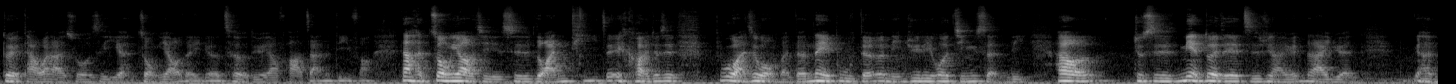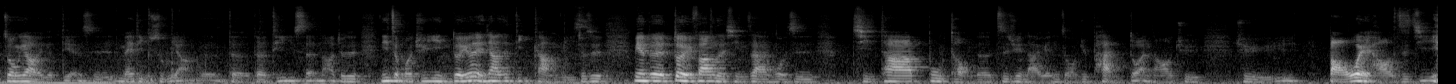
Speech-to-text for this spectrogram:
对台湾来说是一个很重要的一个策略要发展的地方。那很重要其实是软体这一块，就是不管是我们的内部的凝聚力或精神力，还有就是面对这些资讯来源来源。很重要一个点是媒体素养的的的提升啊，就是你怎么去应对，有点像是抵抗力，就是面对对方的心战或是其他不同的资讯来源，你怎么去判断，然后去去保卫好自己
